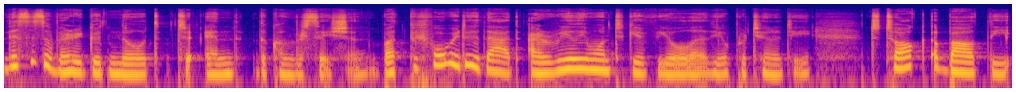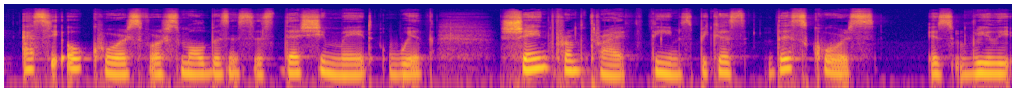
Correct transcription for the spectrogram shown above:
This is a very good note to end the conversation. But before we do that, I really want to give Viola the opportunity to talk about the SEO course for small businesses that she made with Shane from Thrive Themes because this course is really,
